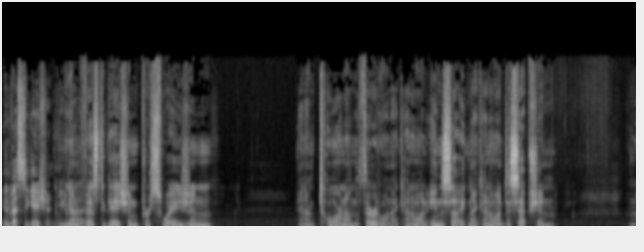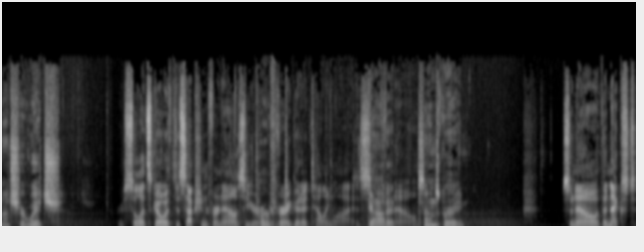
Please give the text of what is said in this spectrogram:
Investigation. You got it. investigation, persuasion, and I'm torn on the third one. I kind of want insight and I kind of want deception. I'm not sure which. So let's go with deception for now. So you're, you're very good at telling lies. Got for it. Now. Sounds great. So now the next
